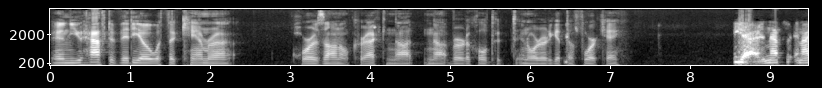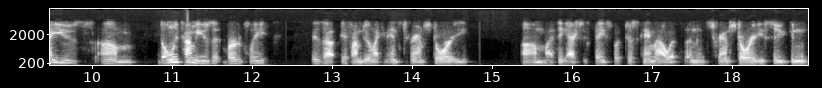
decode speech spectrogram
And you have to video with the camera horizontal, correct? Not not vertical to, to, in order to get the 4K. Yeah, and that's and I use um, the only time I use it vertically is uh, if I'm doing like an Instagram story um, I think actually Facebook just came out with an Instagram story, so you can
